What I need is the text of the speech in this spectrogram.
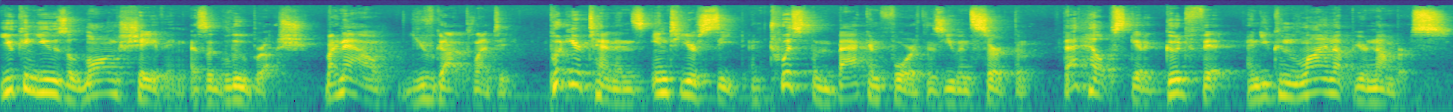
You can use a long shaving as a glue brush. By now, you've got plenty. Put your tenons into your seat and twist them back and forth as you insert them. That helps get a good fit and you can line up your numbers.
